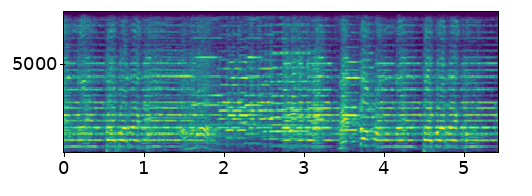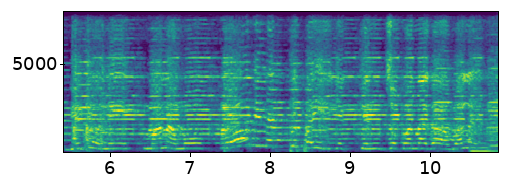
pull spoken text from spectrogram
వ్యక్తమన్నంత వరకు వ్యక్తమన్నంత వరకు దిగుని మనము కోరి నెత్తిపై ఎక్కించుకొనగవలదు.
